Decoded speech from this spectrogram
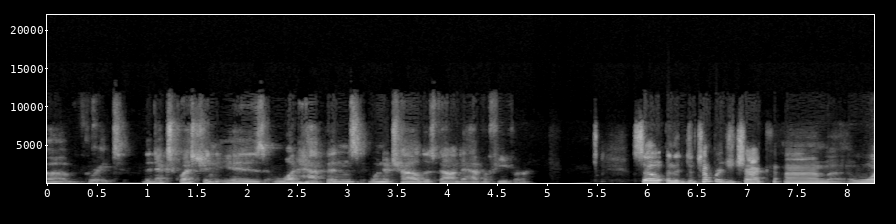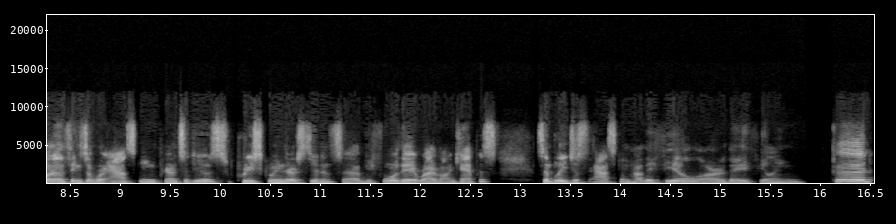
Uh, great. The next question is, what happens when a child is found to have a fever? So in the temperature check, um, one of the things that we're asking parents to do is pre-screen their students uh, before they arrive on campus. Simply just ask them how they feel. Are they feeling good?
